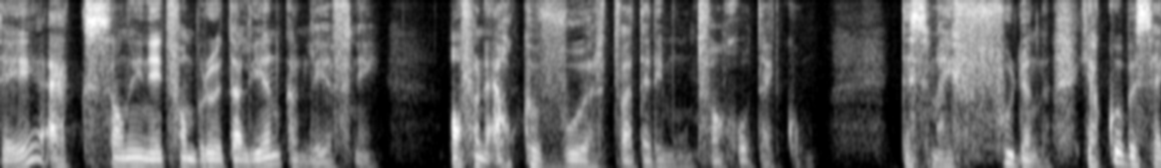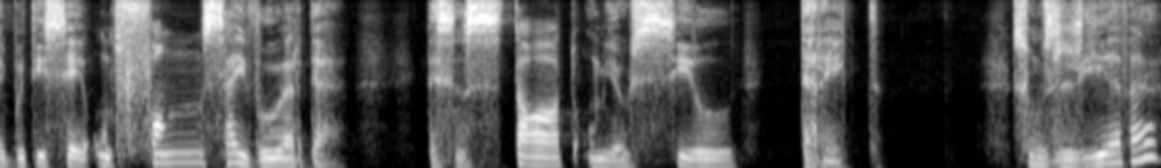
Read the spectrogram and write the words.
sê ek sal nie net van brood alleen kan leef nie maar van elke woord wat uit die mond van God uitkom. Dis my voeding. Jakobus sy boetie sê ontvang sy woorde. Dis in staat om jou siel te red. So ons lewe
